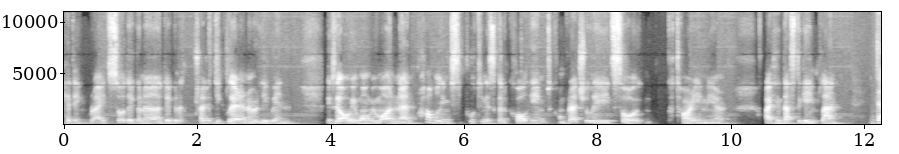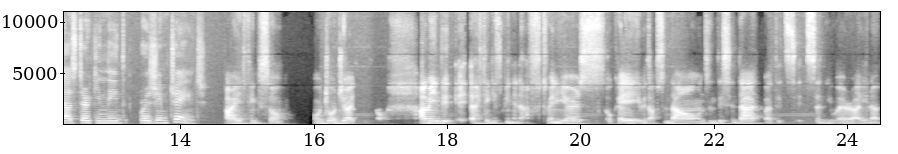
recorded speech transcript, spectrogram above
heading right so they're gonna they're gonna try to declare an early win they say, oh, we won, we won. And probably Mr. Putin is going to call him to congratulate. So Qatari emir. I think that's the game plan. Does Turkey need regime change? I think so. Or Georgia, I think so. I mean, I think it's been enough. 20 years, okay, with ups and downs and this and that, but it's it's a new era, you know.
